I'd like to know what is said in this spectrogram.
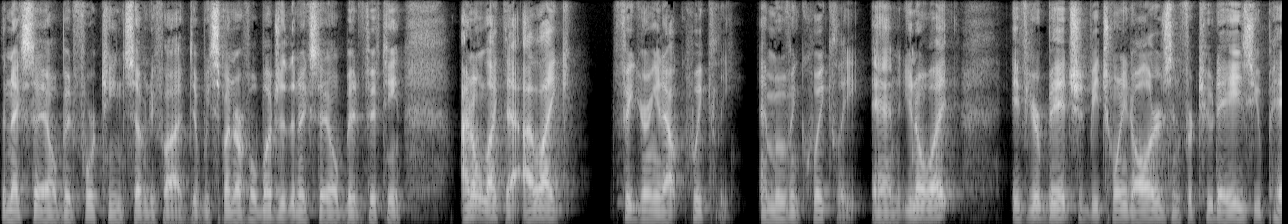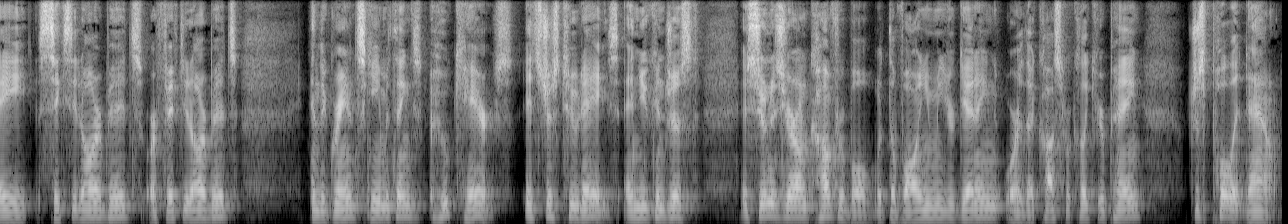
The next day I'll bid fourteen seventy five. Did we spend our full budget? The next day I'll bid fifteen. I don't like that. I like figuring it out quickly and moving quickly. And you know what? If your bid should be twenty dollars and for two days you pay sixty dollar bids or fifty dollar bids, in the grand scheme of things, who cares? It's just two days, and you can just as soon as you're uncomfortable with the volume you're getting or the cost per click you're paying, just pull it down.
